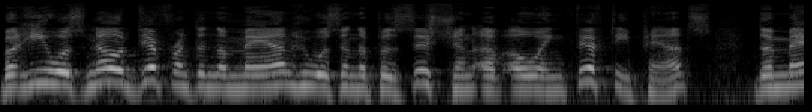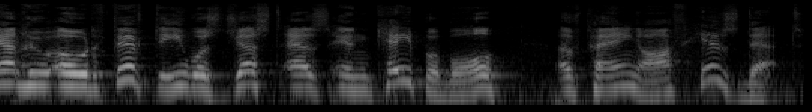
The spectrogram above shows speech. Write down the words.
But he was no different than the man who was in the position of owing 50 pence. The man who owed 50 was just as incapable of paying off his debt.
